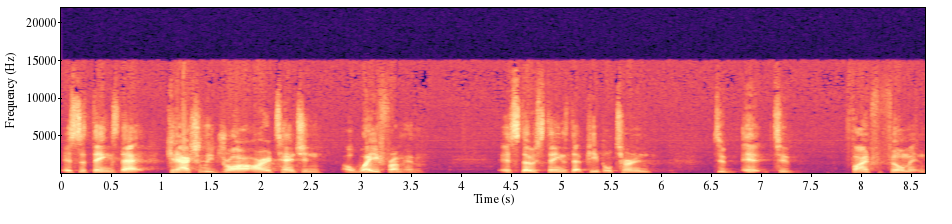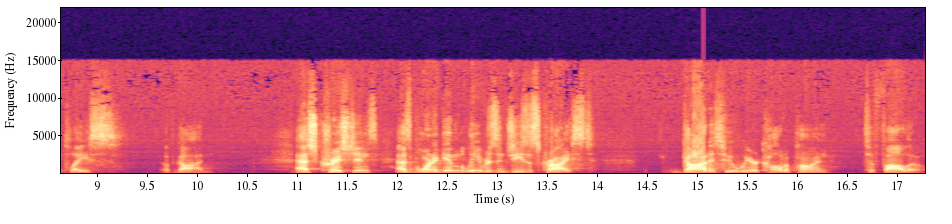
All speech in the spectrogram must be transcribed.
It's the things that can actually draw our attention away from Him. It's those things that people turn to, eh, to find fulfillment in place of God. As Christians, as born again believers in Jesus Christ, God is who we are called upon to follow.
